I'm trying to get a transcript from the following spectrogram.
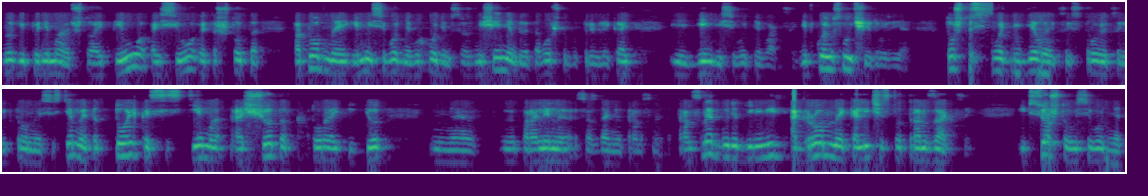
многие понимают, что IPO, ICO это что-то подобное, и мы сегодня выходим с размещением для того, чтобы привлекать деньги сегодня в акции. Ни в коем случае, друзья. То, что сегодня делается и строится электронная система, это только система расчетов, которая идет э, параллельно созданию Транснета. Транснет будет генерить огромное количество транзакций. И все, что вы сегодня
